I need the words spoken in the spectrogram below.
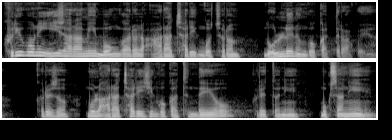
그리고는 이 사람이 뭔가를 알아차린 것처럼 놀래는 것 같더라고요. 그래서 뭘 알아차리신 것 같은데요? 그랬더니 목사님,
